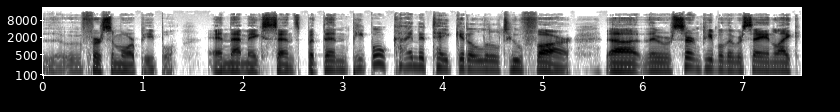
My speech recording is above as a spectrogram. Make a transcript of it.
uh, for some more people and that makes sense. But then people kind of take it a little too far. Uh, there were certain people that were saying like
